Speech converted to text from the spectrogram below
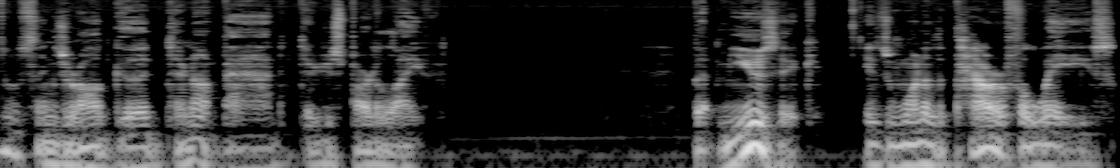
Those things are all good. They're not bad. They're just part of life. But music is one of the powerful ways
